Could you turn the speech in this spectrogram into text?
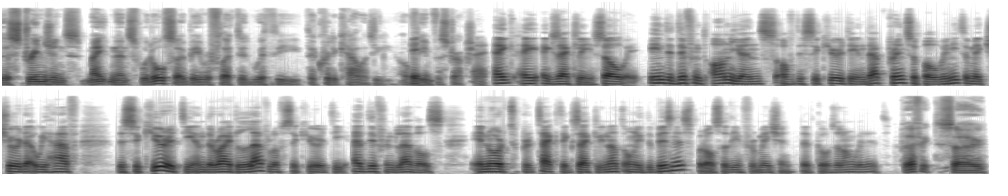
the stringent maintenance would also be reflected with the, the criticality of it, the infrastructure. Exactly. So, in the different onions of the security in depth principle, we need to make sure that we have the security and the right level of security at different levels in order to protect exactly not only the business, but also the information that goes along with it. Perfect. So,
